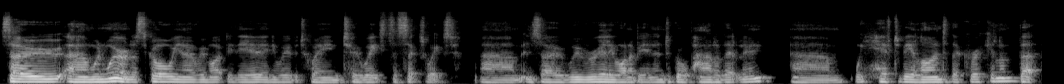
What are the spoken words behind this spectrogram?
So um, when we're in a school, you know, we might be there anywhere between two weeks to six weeks, um, and so we really want to be an integral part of that learning. Um, we have to be aligned to the curriculum, but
